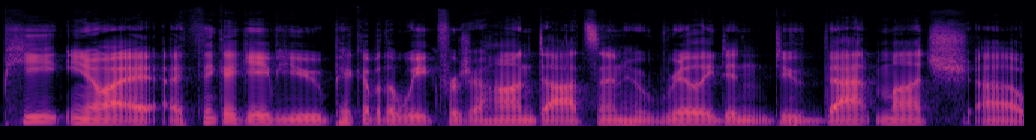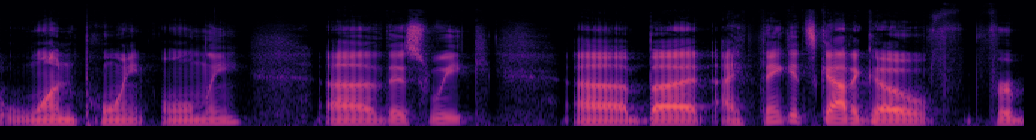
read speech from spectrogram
Pete, you know, I, I, think I gave you pickup of the week for Jahan Dotson, who really didn't do that much, uh, one point only this week. but I think it's got to go for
